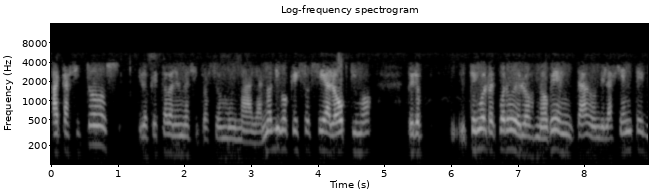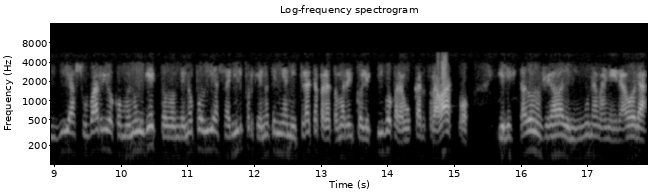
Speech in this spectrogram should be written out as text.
a casi todos los que estaban en una situación muy mala. No digo que eso sea lo óptimo, pero tengo el recuerdo de los 90, donde la gente vivía su barrio como en un gueto, donde no podía salir porque no tenía ni plata para tomar el colectivo para buscar trabajo y el Estado no llegaba de ninguna manera. Ahora,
